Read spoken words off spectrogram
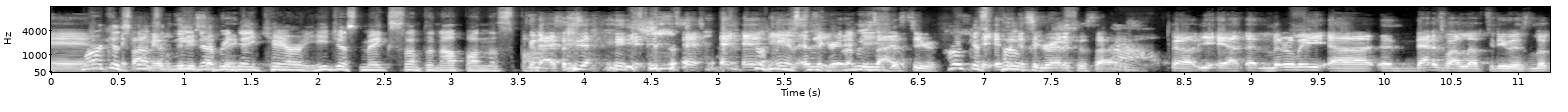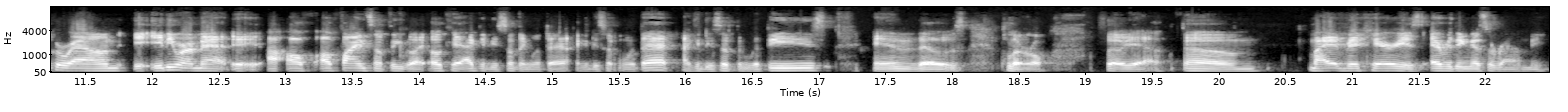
And Marcus doesn't need everyday carry. He just makes something up on the spot. Exactly. and, and, and, it's a great exercise too. Focus, it's, it's, a great exercise. Uh, yeah, literally, uh, that is what I love to do is look around anywhere I'm at. I'll, I'll find something like, okay, I can do something with that. I can do something with that. I can do something with these and those, plural. So yeah, um, my everyday carry is everything that's around me.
